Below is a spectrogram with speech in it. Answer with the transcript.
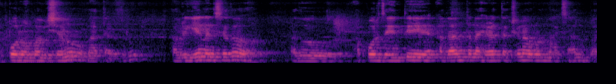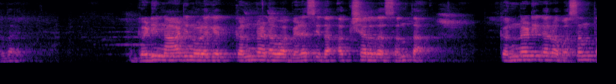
ಅಪ್ಪವ್ರು ಒಬ್ಬ ವಿಷಯನೂ ಮಾತಾಡಿದ್ರು. ಅವ್ರಿಗೆ ಏನು ಅನ್ಸೋದೋ ಅದು ಅಪ್ಪೋರ್ ಜಯಂತಿ ಅದ ಅಂತ ನಾ ಹೇಳಿದ ತಕ್ಷಣ ಅವರು ಒಂದು ನಾಲ್ಕು ಸಾಲ ಬರ್ದಾರೆ. ಗಡಿನಾಡಿನೊಳಗೆ ಕನ್ನಡವ ಬೆಳೆಸಿದ ಅಕ್ಷರದ ಸಂತ, ಕನ್ನಡಿಗರ ವಸಂತ,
